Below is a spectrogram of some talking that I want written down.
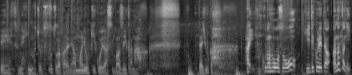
えっ、ー、とね、今ちょっと外だからね、あんまり大きい声出すとまずいかな。大丈夫か。はい。この放送を聞いてくれたあなたに、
